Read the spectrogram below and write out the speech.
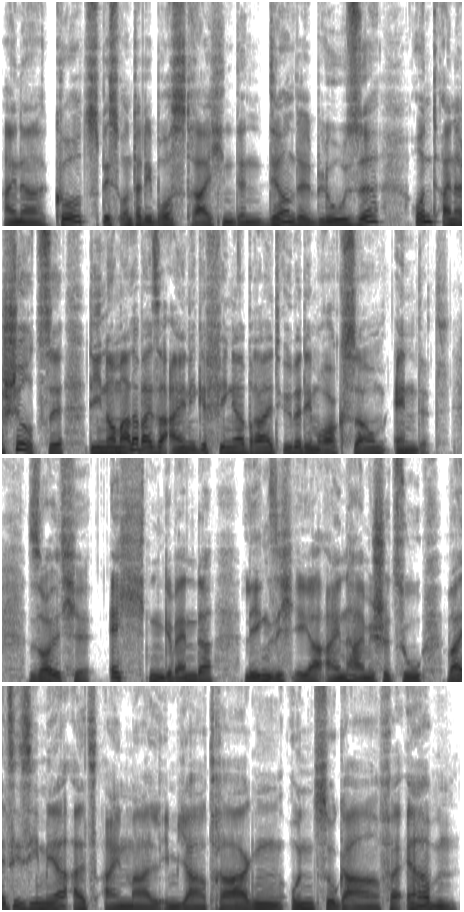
einer kurz bis unter die Brust reichenden Dirndlbluse und einer Schürze, die normalerweise einige Finger breit über dem Rocksaum endet. Solche echten Gewänder legen sich eher Einheimische zu, weil sie sie mehr als einmal im Jahr tragen und sogar vererben.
